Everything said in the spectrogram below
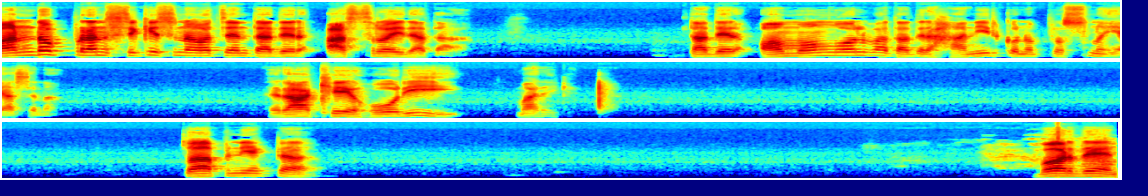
পাণ্ডব প্রাণ শ্রীকৃষ্ণ হচ্ছেন তাদের আশ্রয়দাতা। তাদের অমঙ্গল বা তাদের হানির কোনো প্রশ্নই আসে না। রাখে হরি, মারে তো আপনি একটা বর দেন।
